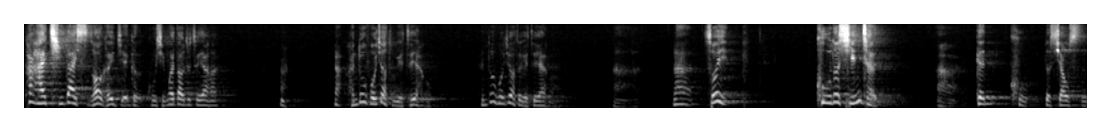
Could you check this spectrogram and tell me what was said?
他还期待死后可以解渴，苦行外道就这样啊，那很多佛教徒也这样哦，很多佛教徒也这样哦，啊，那所以苦的形成啊，跟苦的消失，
